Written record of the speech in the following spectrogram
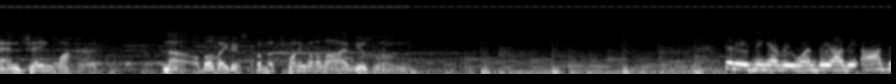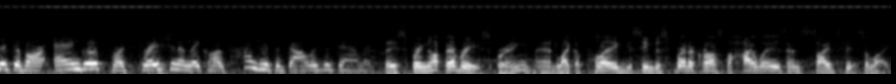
and Jay Walker. Now, the latest from the 21 Alive newsroom. Good evening, everyone. They are the object of our anger, frustration, and they cause hundreds of dollars of damage. They spring up every spring and, like a plague, seem to spread across the highways and side streets alike.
